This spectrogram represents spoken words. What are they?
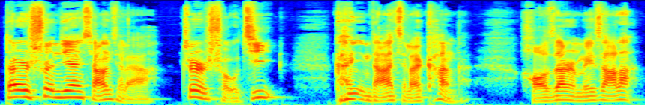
但是瞬间想起来啊，这是手机，赶紧拿起来看看，好在是没砸烂。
